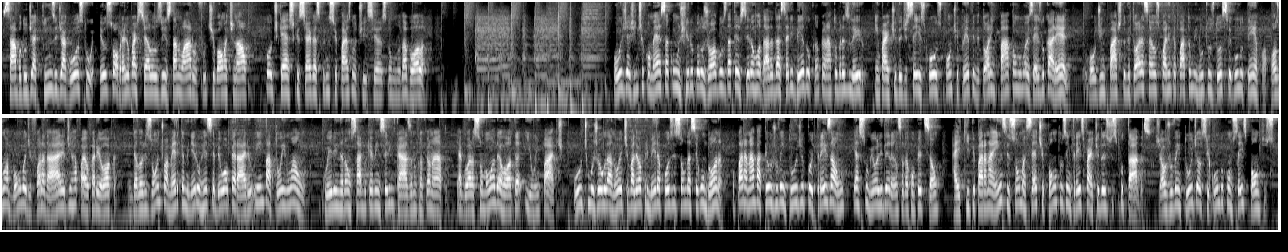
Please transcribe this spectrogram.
Sábado, dia 15 de agosto, eu sou Aurélio Barcelos e está no ar o Futebol Matinal, podcast que serve as principais notícias do mundo da bola. Hoje a gente começa com um giro pelos jogos da terceira rodada da Série B do Campeonato Brasileiro. Em partida de seis gols, Ponte Preta e Vitória empatam no Moisés do Carelli. O gol de empate do Vitória saiu aos 44 minutos do segundo tempo, após uma bomba de fora da área de Rafael Carioca. Em Belo Horizonte, o América Mineiro recebeu o Operário e empatou em 1 a 1. Coelho ainda não sabe o que é vencer em casa no campeonato, e agora somou uma derrota e um empate. O último jogo da noite valeu a primeira posição da segundona. O Paraná bateu o Juventude por 3 a 1 e assumiu a liderança da competição. A equipe paranaense soma 7 pontos em 3 partidas disputadas, já o Juventude é o segundo com 6 pontos.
